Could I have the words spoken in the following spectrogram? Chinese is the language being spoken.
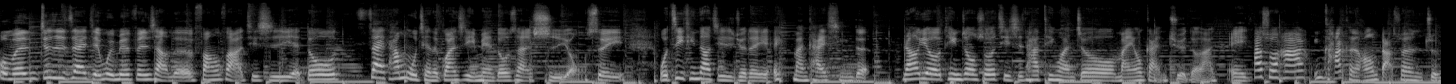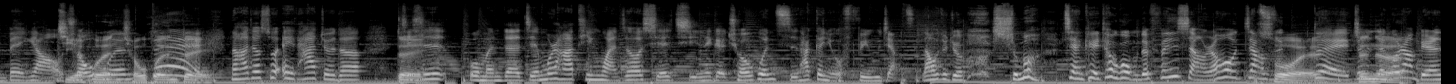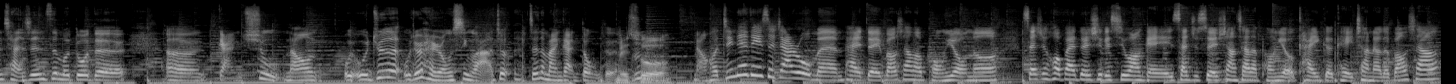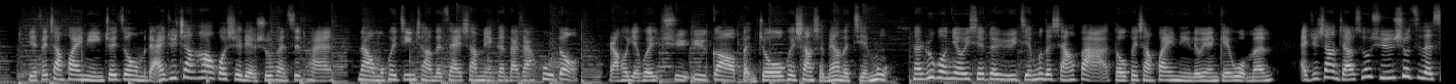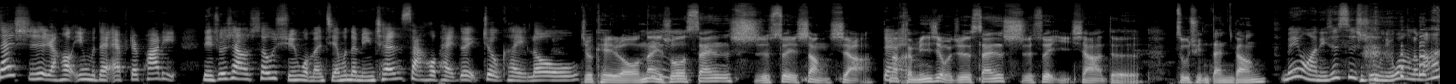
我们就是在节目里面分享的方法，其实。其实也都在他目前的关系里面都算适用，所以我自己听到其实觉得也诶蛮开心的。然后也有听众说，其实他听完之后蛮有感觉的啦。诶，他说他因为他可能好像打算准备要求婚，求婚对，对。然后他就说，诶，他觉得其实我们的节目让他听完之后写起那个求婚词，他更有 feel 这样子。然后就觉得什么竟然可以透过我们的分享，然后这样子对，就是能够让别人产生这么多的呃感触。然后我我。我觉得我觉得很荣幸啦，就真的蛮感动的。没错、嗯。然后今天第一次加入我们派对包厢的朋友呢，三十后派对是个希望给三十岁上下的朋友开一个可以畅聊的包厢，也非常欢迎您追踪我们的 IG 账号或是脸书粉丝团。那我们会经常的在上面跟大家互动，然后也会去预告本周会上什么样的节目。那如果你有一些对于节目的想法，都非常欢迎你留言给我们。IG 上只要搜寻数字的三十，然后英文的 After Party，脸书上搜寻我们节目的名称“赛后派对”就可以喽，就可以喽。那你说三十岁上下，嗯、那很明显，我觉得三十岁以下的族群担纲没有啊？你是四十五，你忘了吗？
